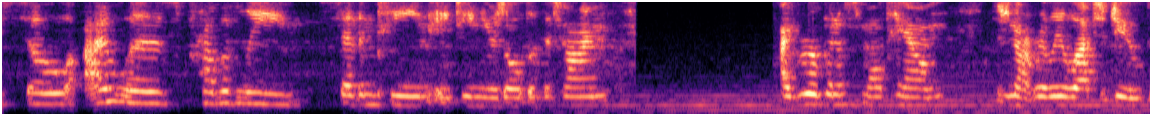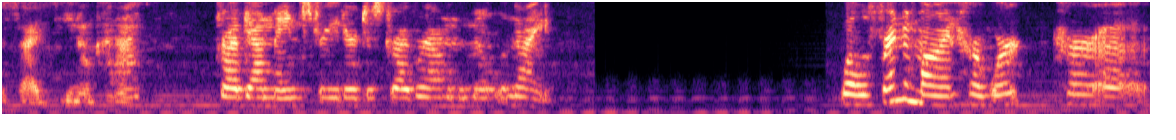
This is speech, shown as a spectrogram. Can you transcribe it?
So I was probably 17, 18 years old at the time. I grew up in a small town. There's not really a lot to do besides, you know, kind of drive down Main Street or just drive around in the middle of the night. Well, a friend of mine, her work, her uh,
